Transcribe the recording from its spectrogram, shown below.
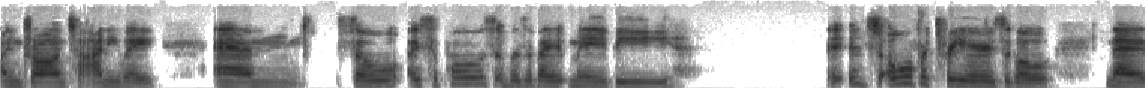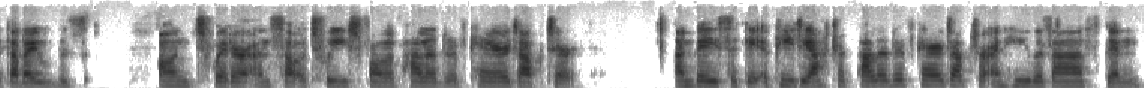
I'm drawn to anyway. Um, so I suppose it was about maybe it's over three years ago now that I was on Twitter and saw a tweet from a palliative care doctor, and basically a pediatric palliative care doctor, and he was asking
